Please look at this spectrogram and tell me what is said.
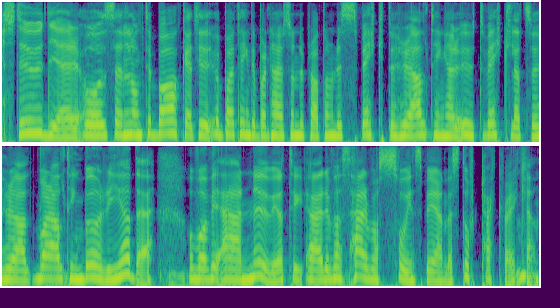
studier och sen långt tillbaka, att jag bara tänkte på det här som du pratade om respekt och hur allting har utvecklats och hur all, var allting började och var vi är nu. Jag tyck, äh, det var, här var så inspirerande. Stort tack verkligen.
